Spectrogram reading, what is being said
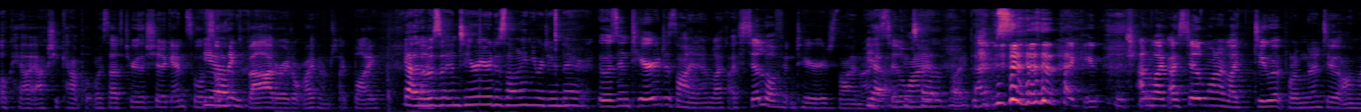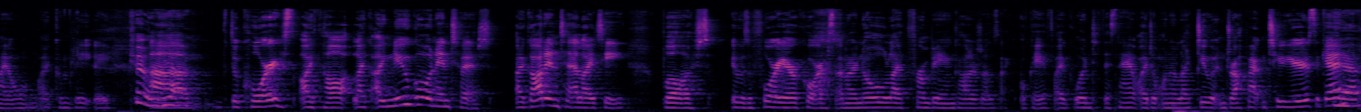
okay, I actually can't put myself through this shit again. So if Yeah. something's bad or I don't like it, I'm just like, bye. Yeah, and it was an interior design you were doing there. it was interior design I'm like I still love interior design. I Yeah, I still want to Thank you. Literally. And like I still want to like do it, but I'm gonna do it on my own, like completely. Cool, Um, yeah. The course, I thought like I knew going into it. I got into LIT, but it was a four year course, and I know like from being in college, I was like, okay, if I go into this now, I don't want to like do it and drop out in two years again. Yeah.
